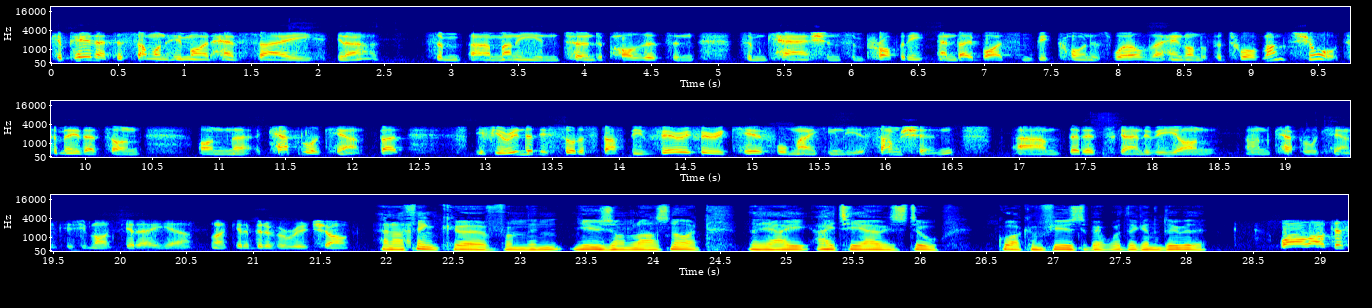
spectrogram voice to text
compare that to someone who might have, say, you know, some uh, money in term deposits and some cash and some property, and they buy some Bitcoin as well, and they hang on to it for 12 months, sure, to me that's on, on uh, a capital account. But if you're into this sort of stuff, be very, very careful making the assumption um, that it's going to be on, on capital account because you might get a uh, might get a bit of a rude shock. And I think uh, from the news on last night, the ATO is still quite confused about what they're going to do with it. Well, I'll just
